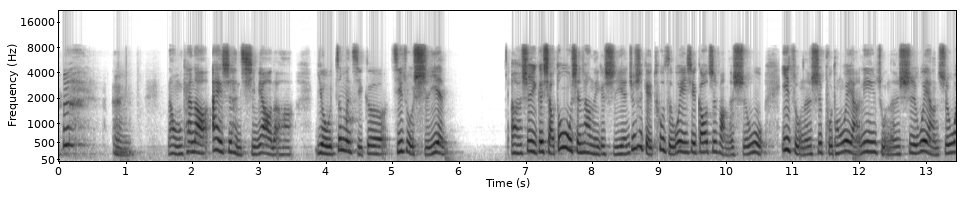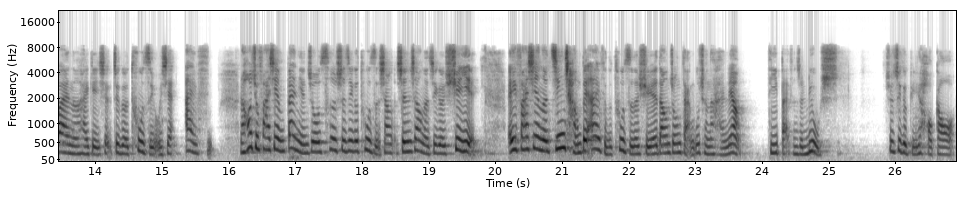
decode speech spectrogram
嗯。那我们看到爱是很奇妙的哈，有这么几个几组实验，呃，是一个小动物身上的一个实验，就是给兔子喂一些高脂肪的食物，一组呢是普通喂养，另一组呢是喂养之外呢还给这个兔子有一些爱抚，然后就发现半年之后测试这个兔子上身上的这个血液，哎，发现呢经常被爱抚的兔子的血液当中胆固醇的含量低百分之六十，就这个比例好高哦。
